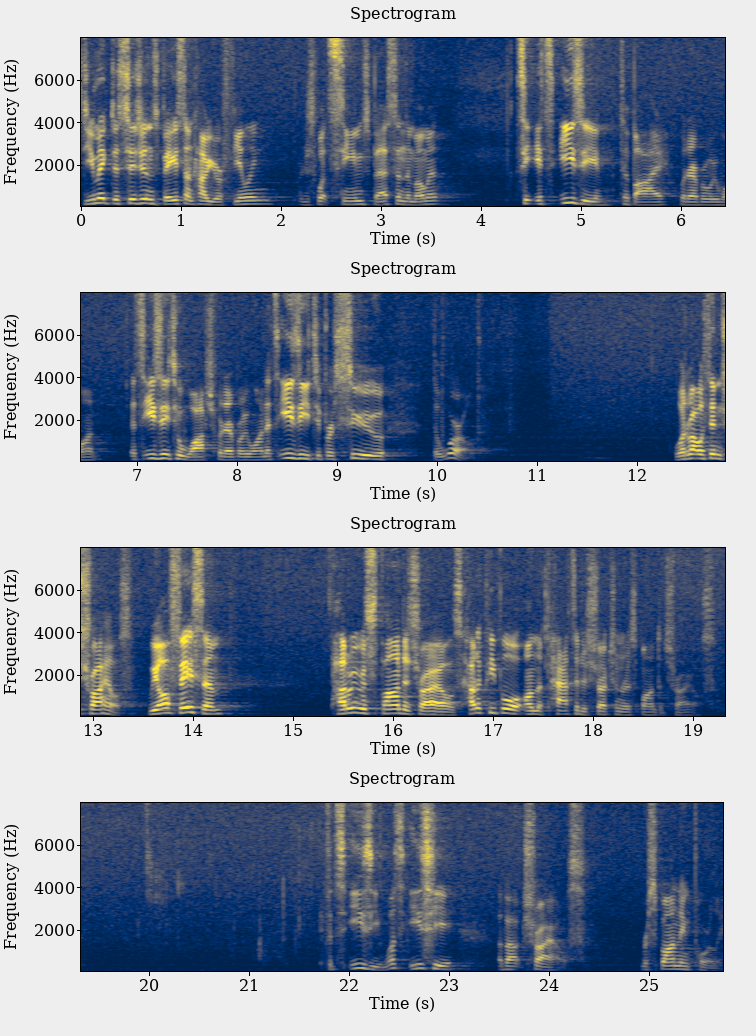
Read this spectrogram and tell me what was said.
Do you make decisions based on how you're feeling? or just what seems best in the moment. See, it's easy to buy whatever we want, it's easy to watch whatever we want, it's easy to pursue the world. What about within trials? We all face them. How do we respond to trials? How do people on the path to destruction respond to trials? It's easy, what's easy about trials? Responding poorly.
